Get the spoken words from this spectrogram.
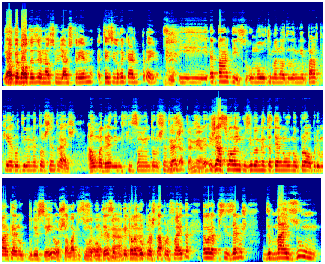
E, é o que eu volto a dizer, o nosso melhor extremo tem sido o Ricardo Pereira. Sim, e a parte disso, uma última nota da minha parte, que é relativamente aos centrais há uma grande indefinição entre os centrais. Exatamente. Já se fala inclusivamente até no, no próprio Marcano poder sair, ou oxalá que isso não aconteça, não, porque aquela claro. dupla está perfeita. Agora precisamos de mais um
